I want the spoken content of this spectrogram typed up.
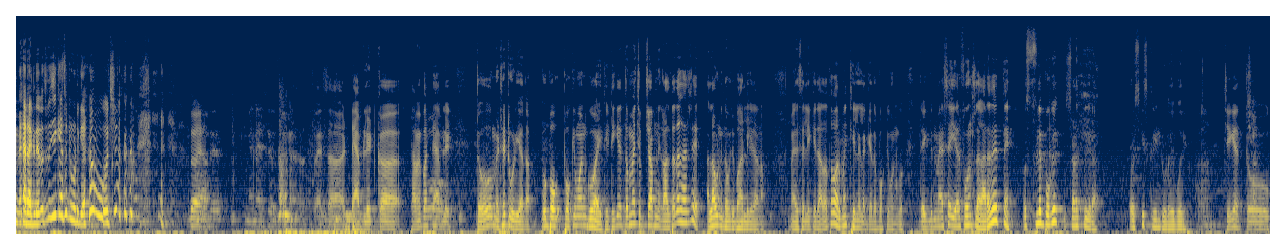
मैं रख देता तो ये कैसे टूट गया? पूछ तो यार। मैंने ऐसे उसका ऐसा टैबलेट का था मेरे पास टैबलेट तो मेरे से टूट गया था। वो पो, पोकेमोन गो आई थी ठीक है? तो मैं चुपचाप निकालता था घर से। अलाउड नहीं था मुझे बाहर लेके जाना। मैं ऐसे लेके जाता था और मैं खेलने लग गया था पोकेमोन को तो एक दिन मैं ऐसे ईयरफोन्स लगा रहा था इतने उस फ्लिप होके सड़क पे गिरा। और उसकी स्क्रीन टूट गई पूरी। ठीक है? तो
